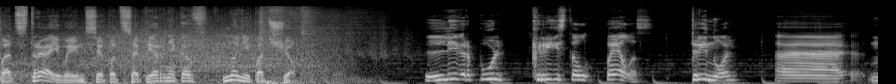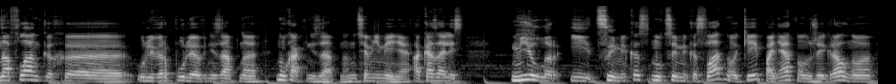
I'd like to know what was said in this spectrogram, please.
Подстраиваемся под соперников, но не под счет. Ливерпуль, Кристал Пэлас. 3-0. Э, на флангах э, у Ливерпуля внезапно, ну как внезапно, но тем не менее, оказались Милнер и Цимикас. Ну, Цимикас, ладно, окей, понятно, он уже играл, но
